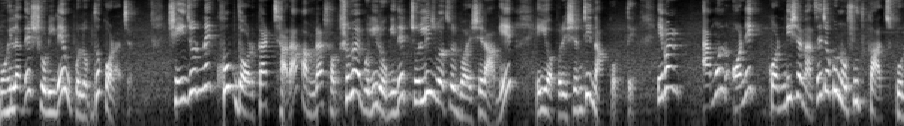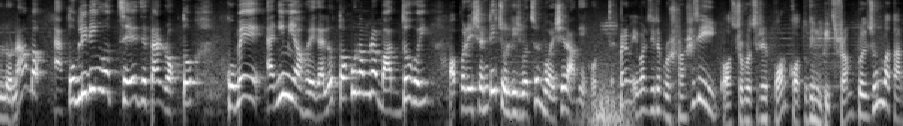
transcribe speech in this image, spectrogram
মহিলাদের শরীরে উপলব্ধ করা যায়। সেই জন্যে খুব দরকার ছাড়া আমরা সবসময় বলি রোগীদের চল্লিশ বছর বয়সের আগে এই অপারেশনটি না করতে। এবার এমন অনেক কন্ডিশন আছে যখন ওষুধ কাজ করল না বা এত ব্লিডিং হচ্ছে যে তার রক্ত কমে অ্যানিমিয়া হয়ে গেল তখন আমরা বাধ্য হই অপারেশনটি চল্লিশ বছর বয়সের আগে করতে। ম্যাডাম এবার যেটা প্রশ্ন আসে যে এই অস্ত্রোপচারের পর কতদিন বিশ্রাম প্রয়োজন বা তার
